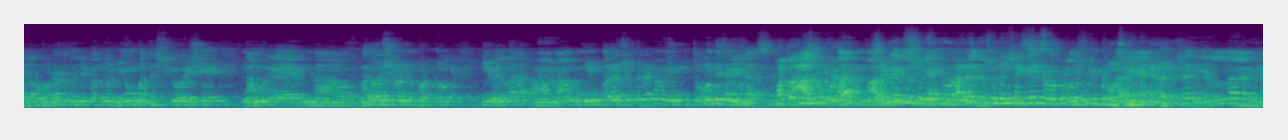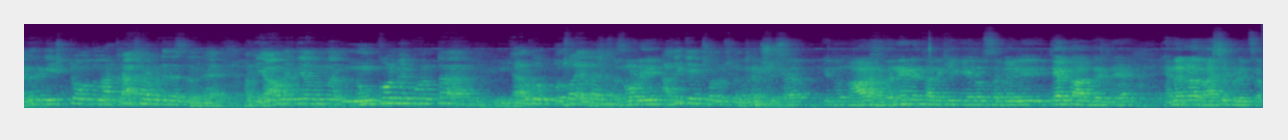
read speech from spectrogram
ಎಲ್ಲ ಹೋರಾಟದಲ್ಲಿ ಬಂದು ನೀವು ಮಧ್ಯಸ್ಥಿಕೆ ವಹಿಸಿ ನಮಗೆ ನಾವು ಭರವಸೆಯನ್ನು ಕೊಟ್ಟು ನೀವೆಲ್ಲ ನಾವು ನಿಮ್ಮ ಭರವಸೆ ಮೇಲೆ ನಾವು ಹಿಂಗೆ ತಗೊಂಡಿದ್ದೀವಿ ಸರ್? ಮತ್ತೊಂದು ಆದ್ರೂ ಕೂಡ ಮಾರನೇ ದಿವಸ ಮಾರನೇ ದಿವಸ ಸೆಕೆಂಡ್ ರೌಂಡ್ ಕೌನ್ಸಿಲಿಂಗ್ ಕೌನ್ಸಿಲಿಂಗ್ ಬಿಡ್ತಾರೆ ಸರ್. ಎಲ್ಲ ಜನರಿಗೆ ಇಷ್ಟು ಅದು ತ್ರಾಸ ಆಗ್ಬಿಟ್ಟಿದೆ ಅಂತಂದ್ರೆ ಅದು ಯಾವ ರೀತಿ ಅದನ್ನ ನುಂಗ್ಕೊಳ್ಬೇಕು ಅಂತ ಯಾರಿಗೂ ತೋರಿಸ್ತಾ ಇಲ್ಲ ಸರ್. ನೋಡಿ ಅದಕ್ಕೆ ಏನು ಸೊಲ್ಯೂಷನ್ ಸರ್? ಇದು ನಾಳೆ ಹದಿನೇಳನೇ ತಾರೀಕಿಗೆ ಏನೋ ಸಭೆಯಲ್ಲಿ ಇತ್ಯರ್ಥ ಆಗ್ತಾ ಇದ್ರೆ ಹೆಣಗಳ ರಾಶಿ ಹೋರಾಟ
